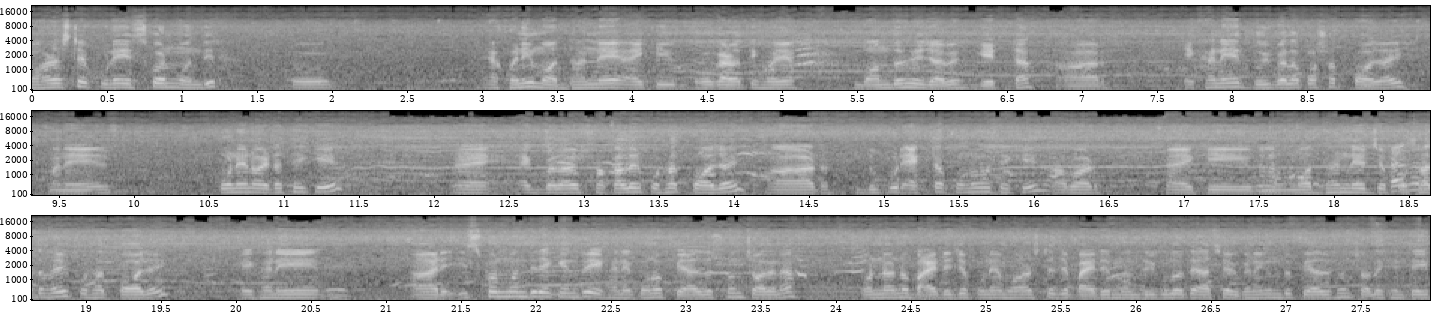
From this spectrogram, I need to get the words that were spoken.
মহারাষ্ট্রের পুনে ইস্কন মন্দির। তো এখনই মধ্যাহ্নে আর কি ভোগ আরতি হয়ে বন্ধ হয়ে যাবে গেটটা। আর এখানে দুই বেলা প্রসাদ পাওয়া যায়। মানে পৌনে নয়টা থেকে একবেলা সকালের প্রসাদ পাওয়া যায়। আর দুপুর একটা পনেরো থেকে আবার কি মধ্যাহ্নের যে প্রসাদ হয়, প্রসাদ পাওয়া যায়। এখানে, আর ইস্কন মন্দিরে কিন্তু এখানে কোনো পেঁয়াজ রসুন চলে না। অন্যান্য বাইরে যে পুনে মহারাষ্ট্রে যে বাইরের মন্দিরগুলোতে আছে, ওখানে কিন্তু পেঁয়াজ রসুন চলে। কিন্তু এই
